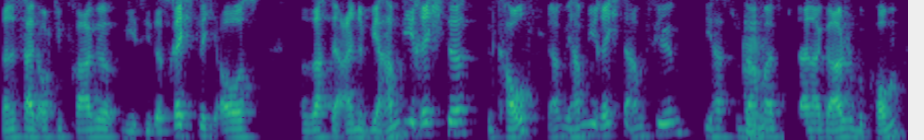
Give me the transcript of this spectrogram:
dann ist halt auch die Frage, wie sieht das rechtlich aus? Dann sagt der eine, wir haben die Rechte gekauft, ja, wir haben die Rechte am Film, die hast du mhm. damals mit deiner Gage bekommen.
